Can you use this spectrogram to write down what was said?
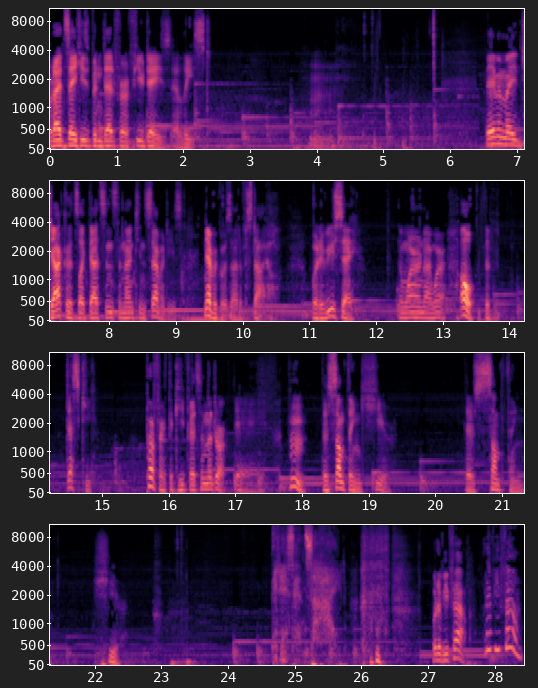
but I'd say he's been dead for a few days at least. They haven't made jackets like that since the 1970s. Never goes out of style. Whatever you say. Then why aren't I wearing? Oh, the desk key. Perfect. The key fits in the drawer. Yay. Hmm. There's something here. There's something here. It is inside. What have you found? What have you found?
